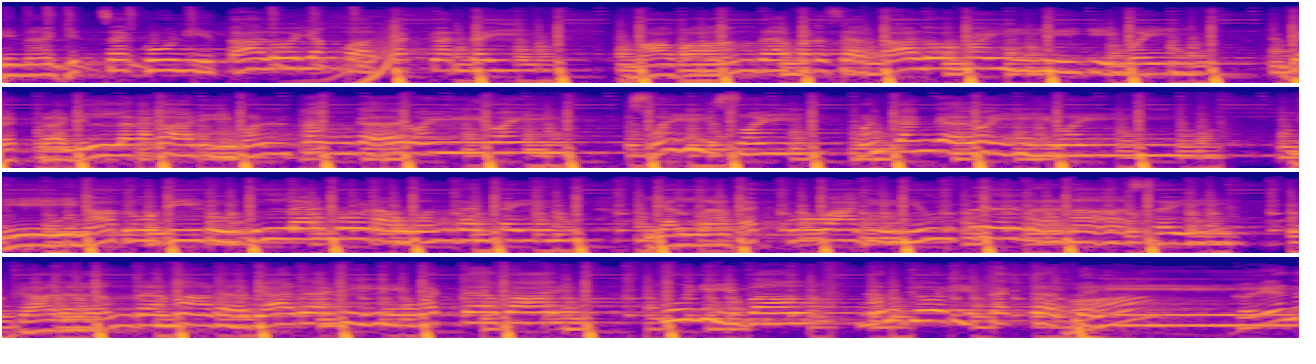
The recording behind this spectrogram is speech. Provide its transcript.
ಏನ ಗಿಚ್ಚ ಕೋಣಿ ತಾಳೋ ಯಪ್ಪ ತಕ್ಕ ತೈ. ಮಾವ ಅಂದ ಬಡಸ ತಾಳೋ ಮೈಗಿ ಮೈ. ಬೆಕ್ಕ ಇಲ್ಲದ ಗಾಡಿ ಒಂಟಂಗ ರೊಯ್ ರೊಯ್. ಸ್ವೈ ಸ್ವೈ ಒಂಟಂಗ ರೊಯ್ ರೊಯ್. ಏನಾದ್ರೂ ಬೀಡುವುದಿಲ್ಲ ನೋಡ ಒಂದ ಕೈ. ಎಲ್ಲದಕ್ಕೂವಾಗಿ ನಿಂತ ನಾಸೈ ಬ್ಯಾಡ ಅಂದ್ರ ಮಾಡ ಬ್ಯಾಡ ನೀ ಒಟ್ಟ ಬಾಯ್. ಕುಣಿ ಬಾ ನಮ್ ಜೋಡಿ ತಕ್ಕ ಕೈ ಕರೇನ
